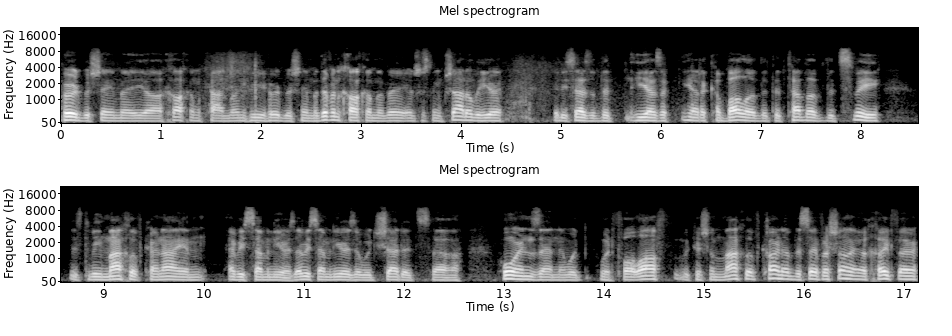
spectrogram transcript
heard b'shem a uh, chacham kadman. He heard b'shem a different chacham, a very interesting shot over here. That he says that the, he has a he had a kabbalah that the teva of the tzvi is to be machlav karnayim every seven years. Every seven years it would shed its uh, horns and it would, would fall off because machlav karna b'seif hashana chayfer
